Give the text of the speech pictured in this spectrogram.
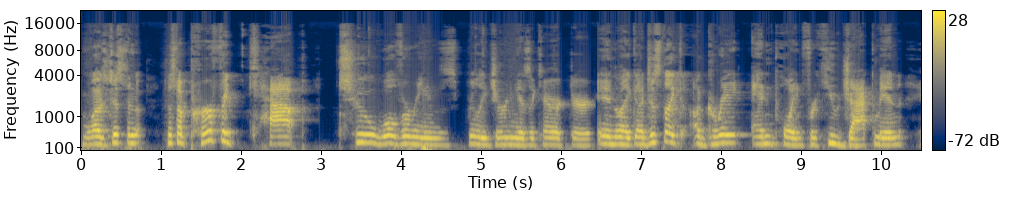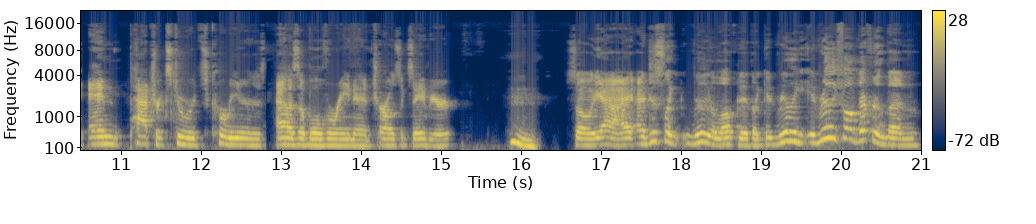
was just an just a perfect cap to Wolverine's really journey as a character, and like a, just like a great endpoint for Hugh Jackman and Patrick Stewart's careers as a Wolverine and Charles Xavier. hmm. So yeah, I, I just like really loved it. Like it really, it really felt different than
